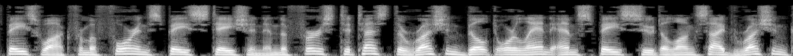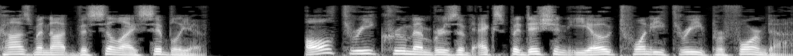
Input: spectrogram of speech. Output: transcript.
spacewalk from a foreign space station and the first to test the Russian-built Orlan M spacesuit alongside Russian cosmonaut Vasily Tsibliyev. All three crew members of Expedition EO-23 performed a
